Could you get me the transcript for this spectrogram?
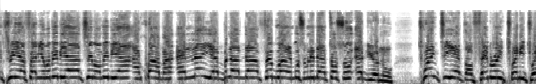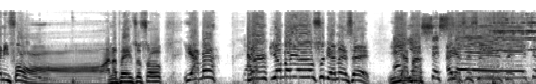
101.3 FM yɛ mɔbi biara ti mɔbi biara akɔ aba. Ɛnɛ yɛ benada february bosom ne deɛ ɛtɔ so aduonu 20th of february 2024 anapa yi nso so yaba. Yaba. Yɛ nso deɛ ɛnɛ sɛ yaba. ɛyɛ sese ɛyɛ sese. Ɛyɛ sese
